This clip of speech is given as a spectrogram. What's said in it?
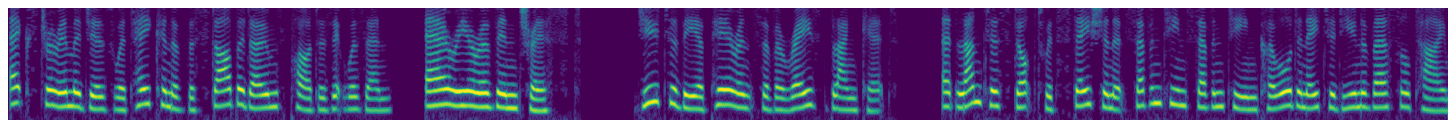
Extra images were taken of the starboard OMS pod as it was an area of interest due to the appearance of a raised blanket. Atlantis docked with station at 1717 Coordinated Universal Time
